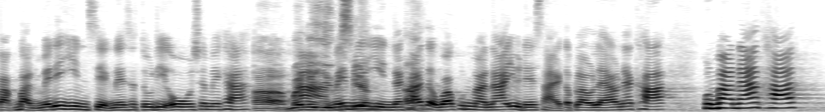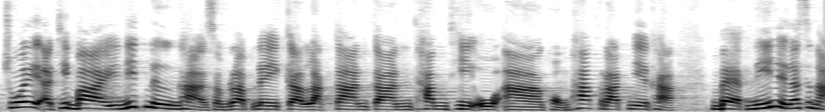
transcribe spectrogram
บักบั่นไม่ได้ยินเสียงในสตูดิโอใช่ไหมคะอ่าไม่ได้ยินไม่เสียงได้ยินนะคะ อะ แต่ว่าคุณมานะอยู่ในสายกับเราแล้วนะคะ คุณมานะคะช่วยอธิบายนิดนึงค่ะสำหรับในการหลักการการทำ TOR ของภาครัฐเนี่ยค่ะ แบบนี้ในลักษณะ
